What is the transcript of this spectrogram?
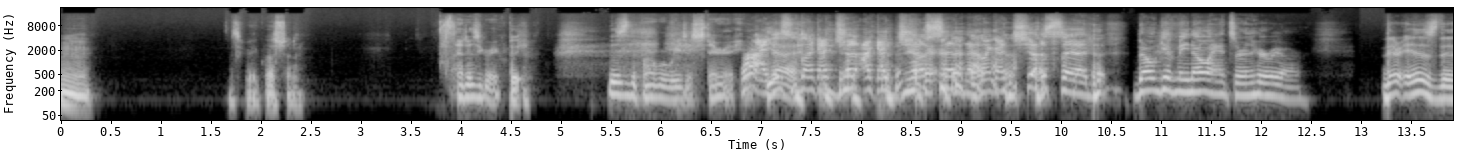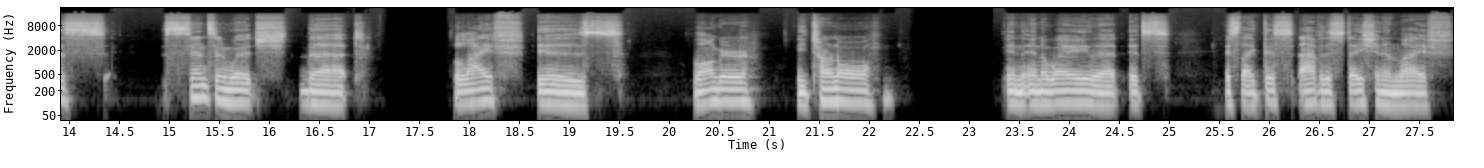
Hmm. That's a great question. That is a great question. This is the part where we just stare at you. Right. Yeah. This is like I just like I just said that. Like I just said, don't give me no answer, and here we are. There is this sense in which that life is longer, eternal, in in a way that it's it's like this. I have this station in life,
